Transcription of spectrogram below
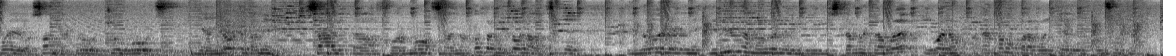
Fuego, Santa Cruz, Chubut y al norte también, Salta, Formosa, nos compran de todos lados. Así que no duden en escribirnos, no duden en visitar nuestra web y bueno, acá estamos para cualquier consulta.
